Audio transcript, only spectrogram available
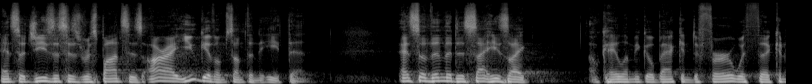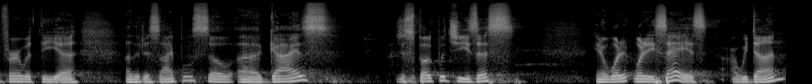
And so Jesus' response is, All right, you give them something to eat then. And so then the disciple, he's like, Okay, let me go back and defer with the, confer with the uh, other disciples. So, uh, guys, just spoke with Jesus. You know, what, what did he say? Is, Are we done?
